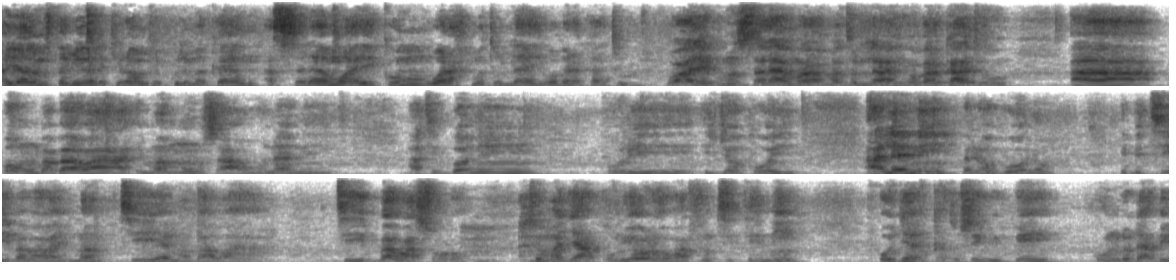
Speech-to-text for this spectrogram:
ayé almuslimin alikiram fi kulli makan asalaamu alaykum wa rahmatulahi wa barakatuhu. wa aleykum salaam wa rahmatulahi wa barakatuhu. ohun bàbá wa ìmáàmù sàwò náà ni a ti gbọ́ ní orí ìjókòó yìí. Alẹ́ ní pẹ̀lú ògo ọlọ́run ibi tí bàbá wa ìmáàmù tí ẹ̀ mọ̀ bá wa ti bá wa sọ̀rọ̀ tí ó máa jẹ́ àkòrí ọ̀rọ̀ wa fún ti tèmi. Ó jẹ́ nǹkan tó ṣe wípé òun ló dàbí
